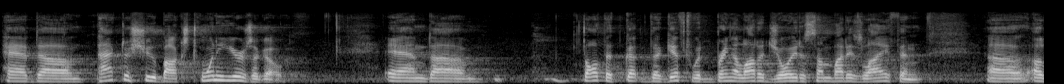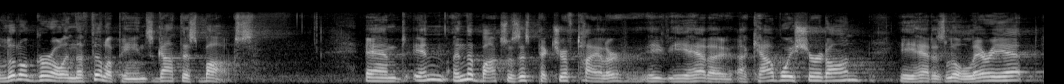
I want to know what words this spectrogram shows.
had um, packed a shoebox 20 years ago and um, thought that the gift would bring a lot of joy to somebody's life and uh, a little girl in the Philippines got this box. And in, in the box was this picture of Tyler. He, he had a, a cowboy shirt on, he had his little lariat,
